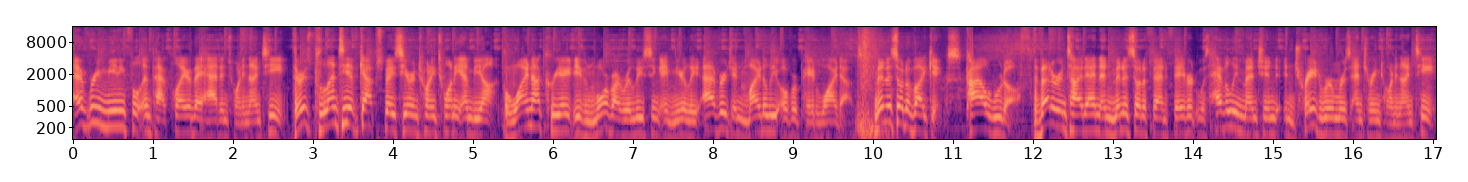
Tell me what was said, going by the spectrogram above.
every meaningful impact player they had in 2019. There is plenty of cap space here in 2020 and beyond, but why not create even more by releasing a merely average and mightily overpaid wideout? Minnesota Vikings, Kyle Rudolph. The veteran tight end and Minnesota fan favorite was heavily mentioned in trade rumors entering 2019.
